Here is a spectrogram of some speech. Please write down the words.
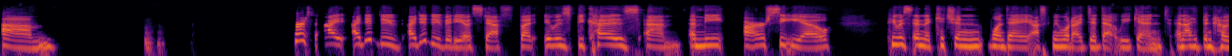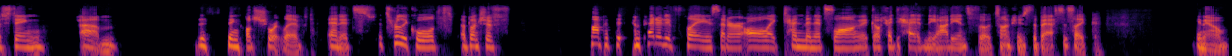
um, first I I did do I did do video stuff, but it was because um, Amit, our CEO, he was in the kitchen one day asking me what I did that weekend, and I had been hosting um, this thing called Short Lived, and it's it's really cool. It's a bunch of compet- competitive plays that are all like ten minutes long that go head to head, and the audience votes on who's the best. It's like, you know,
